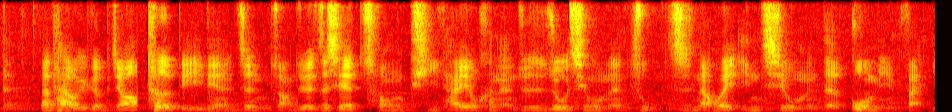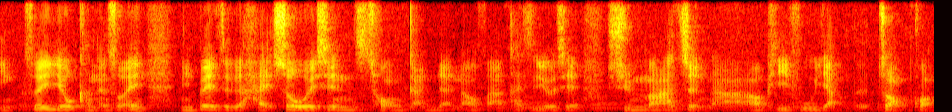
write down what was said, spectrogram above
等。那它有一个比较特别一点的症状，就是这些虫体它有可能就是入侵我们的组织，那会引起我们的过敏反应，所以有可能说，哎，你被这个海兽胃线虫感染，然后反而开始有一些荨麻疹啊，然后皮肤痒的状况。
